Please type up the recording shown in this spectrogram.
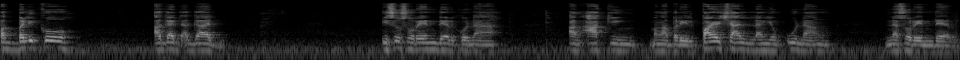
Pagbalik ko, agad-agad, isusurrender ko na ang aking mga baril. Partial lang yung unang na surrender.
